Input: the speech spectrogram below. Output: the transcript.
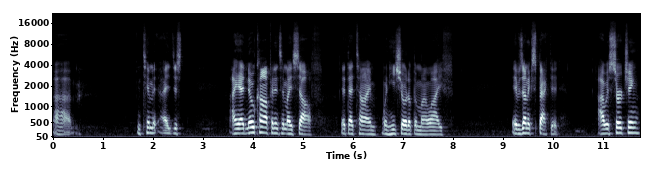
um, intimate. I just I had no confidence in myself at that time when he showed up in my life. It was unexpected. I was searching,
